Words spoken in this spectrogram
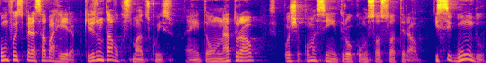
como foi superar essa barreira? Porque eles não estavam acostumados com isso. Né? Então, natural, poxa, como assim entrou como sócio lateral? E segundo,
